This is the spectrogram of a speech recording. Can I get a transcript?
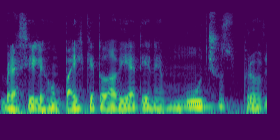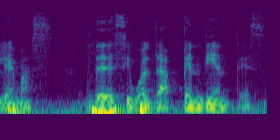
Brasil es un país que todavía tiene muchos problemas de desigualdad pendientes,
